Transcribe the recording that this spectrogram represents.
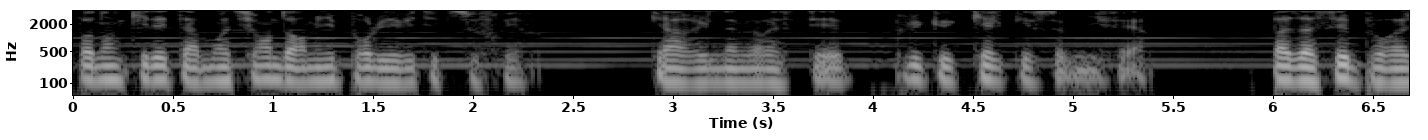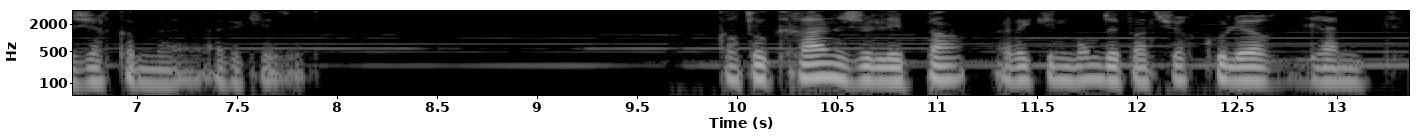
pendant qu'il était à moitié endormi pour lui éviter de souffrir, car il ne me restait plus que quelques somnifères, pas assez pour agir comme euh, avec les autres. Quant au crâne, je l'ai peint avec une bombe de peinture couleur granit.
